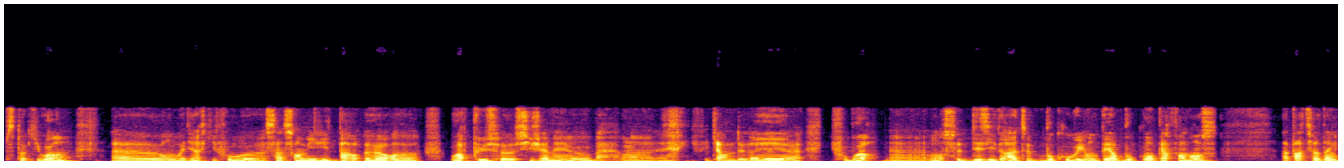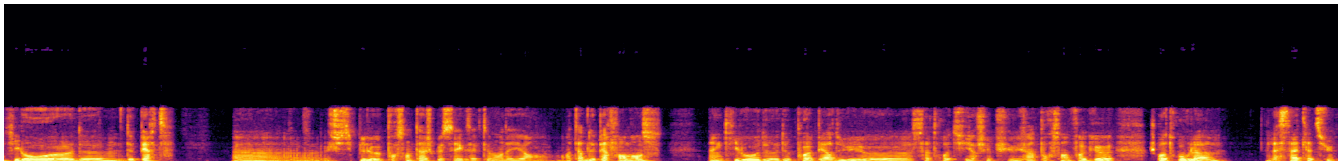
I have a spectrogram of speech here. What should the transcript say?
c'est toi qui vois. Hein. on va dire qu'il faut 500 ml par heure, voire plus si jamais bah, voilà, il fait 40 degrés, il faut boire. on se déshydrate beaucoup et on perd beaucoup en performance à partir d'un kilo euh, de, perte. Euh, je sais plus le pourcentage que c'est exactement d'ailleurs en, termes de performance. Un kilo de, poids perdu, euh, ça te retire, je sais plus, 20%. Il faut que je retrouve la, la stat là-dessus.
